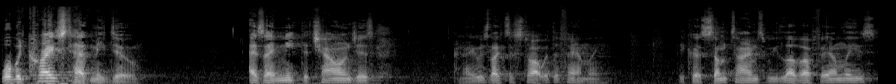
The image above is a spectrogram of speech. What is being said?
What would Christ have me do as I meet the challenges? And I always like to start with the family because sometimes we love our families,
